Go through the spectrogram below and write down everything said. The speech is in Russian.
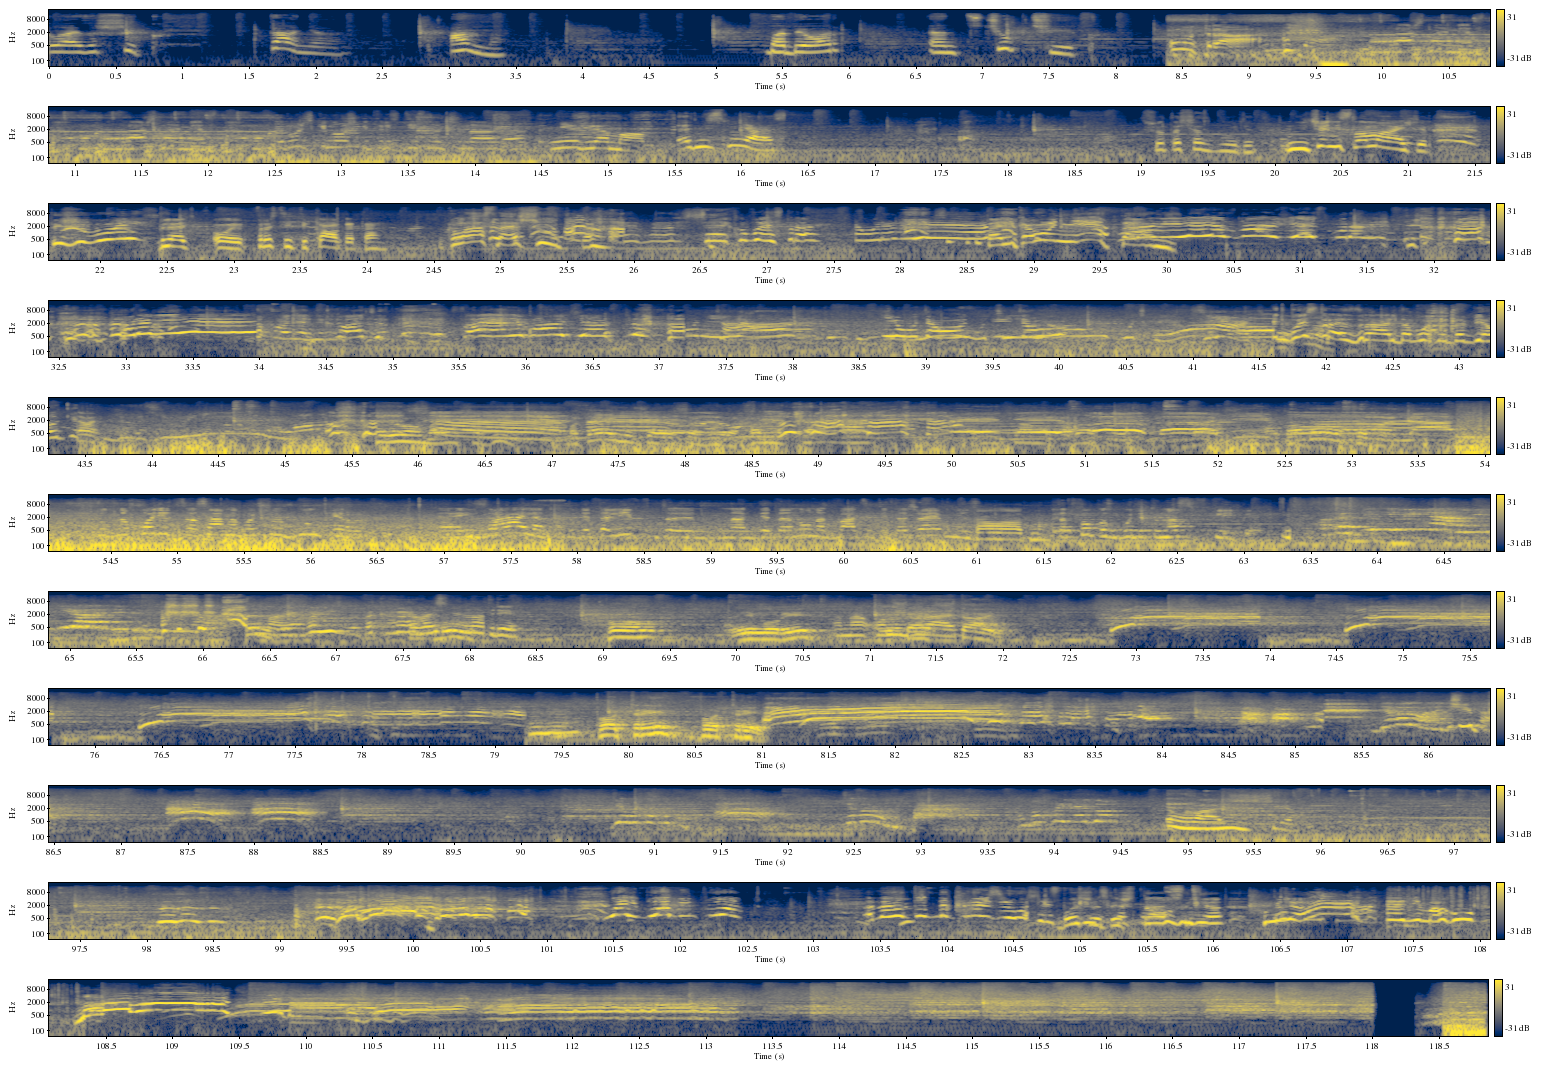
Элайза Шик. Таня. Анна. Бобер. And Чупчик. Утро! Страшное место. Страшное место. Ручки, ножки трястись начинают. Не для мам. Это не смеясь. Что-то сейчас будет. Ничего не сломайте. Ты живой? Блять, ой, простите, как это? Классная шутка. Шейку быстро. Да никого нет там! Муравьи, я знаю, есть муравьи! Муравьи! Соня не плачет! Соня не плачет! Так быстро Израиль доводит до белки. Давай. Тут находится самый большой бункер Э, Израиля, где-то лифт э, на где-то ну, на 20 этажей внизу. Да ладно. Этот фокус будет у нас в клипе. Простите меня, но не делайте Я боюсь, вы так рано. Возьми на три. Пол, лемурит, Она, он играет. Штайн. По три, по три. Где ворона? Чипа. Вообще. Ой, Бобби, по! Она вот тут на крыше уже Боже, ты что у меня? У меня... А! Я не могу. Мама!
